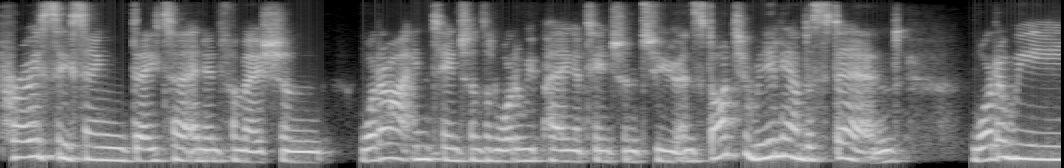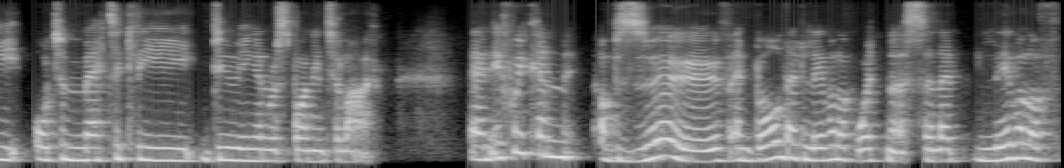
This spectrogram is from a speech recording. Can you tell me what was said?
processing data and information what are our intentions and what are we paying attention to and start to really understand what are we automatically doing and responding to life. And if we can observe and build that level of witness and that level of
